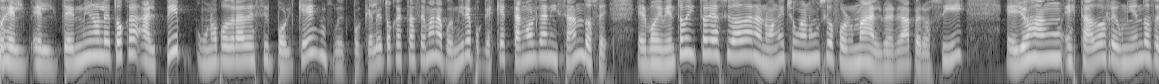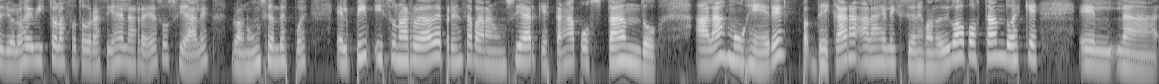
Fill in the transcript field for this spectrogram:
pues el, el, término le toca al PIB. Uno podrá decir, ¿por qué? ¿Por qué le toca esta semana? Pues mire, porque es que están organizándose. El Movimiento Victoria Ciudadana no han hecho un anuncio formal, ¿verdad? Pero sí, ellos han estado reuniéndose. Yo los he visto las fotografías en las redes sociales, lo anuncian después. El PIB hizo una rueda de prensa para anunciar que están apostando a las mujeres de cara a las elecciones. Cuando digo apostando es que la,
